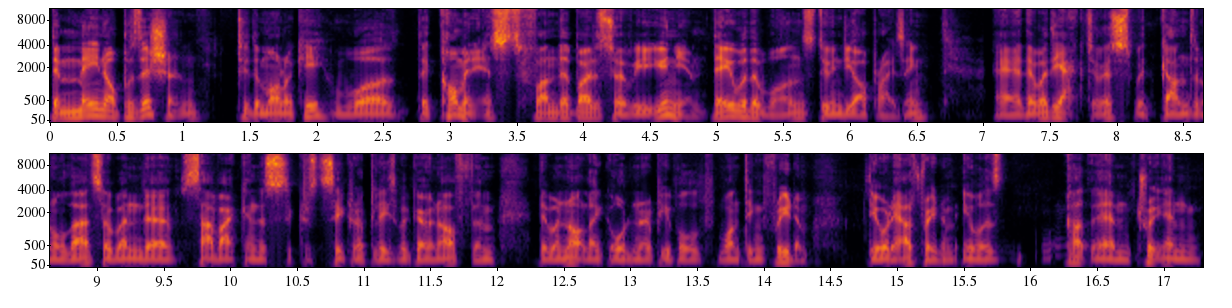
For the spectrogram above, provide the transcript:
The main opposition to the monarchy was the communists funded by the Soviet Union. They were the ones doing the uprising. Uh, they were the activists with guns and all that. So when the SAVAK and the secret, secret police were going after them, they were not like ordinary people wanting freedom. They already had freedom. It was um, tre- um,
